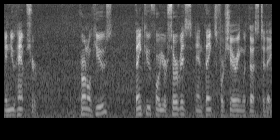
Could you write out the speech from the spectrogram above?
in New Hampshire. Colonel Hughes, thank you for your service and thanks for sharing with us today.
